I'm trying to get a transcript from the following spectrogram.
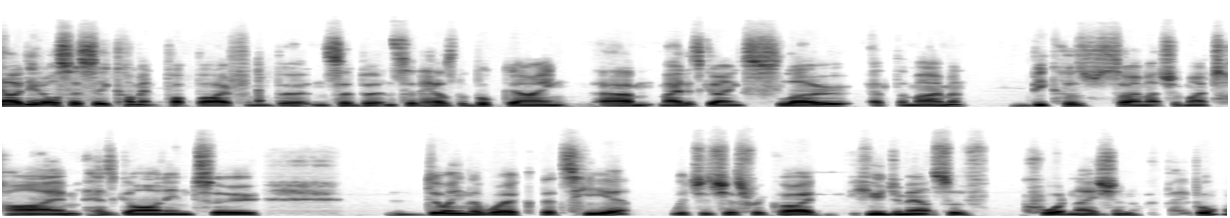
now, I did also see a comment pop by from Burton. So Burton said, "How's the book going, um, mate? It's going slow at the moment because so much of my time has gone into doing the work that's here, which has just required huge amounts of coordination with people."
